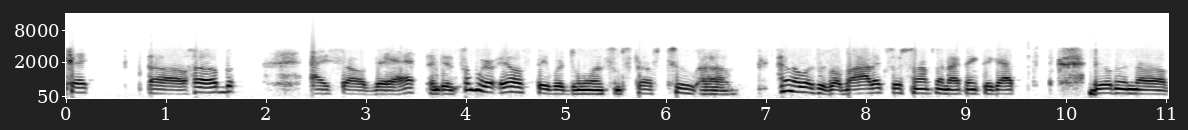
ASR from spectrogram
tech uh, hub. I saw that, and then somewhere else they were doing some stuff too. Um, I don't know, was it robotics or something? I think they got building uh,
